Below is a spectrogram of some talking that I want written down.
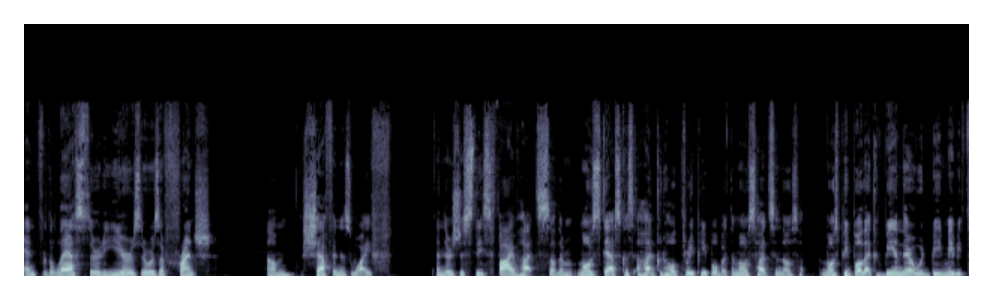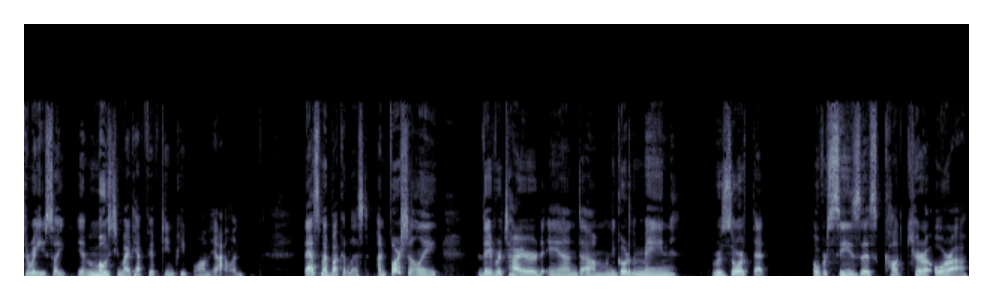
And for the last 30 years, there was a French um, chef and his wife. And there's just these five huts. So the most guests, because a hut could hold three people, but the most huts in those, most people that could be in there would be maybe three. So at most you might have 15 people on the island. That's my bucket list. Unfortunately, they've retired. And um, when you go to the main resort that oversees this called Kira Ora,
